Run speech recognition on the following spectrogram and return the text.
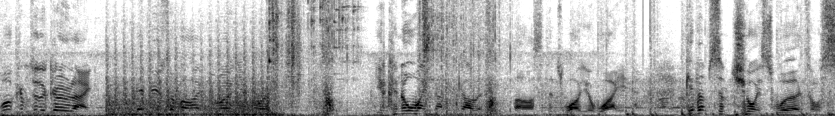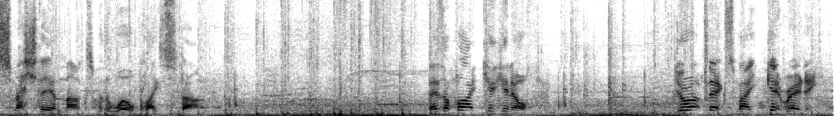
Welcome to the Gulag. If you survive, you earn your. You can always have go at these bastards while you're waiting. Give them some choice words or smash their mugs with a well-placed stone. There's a fight kicking off. You're up next, mate. Get ready.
